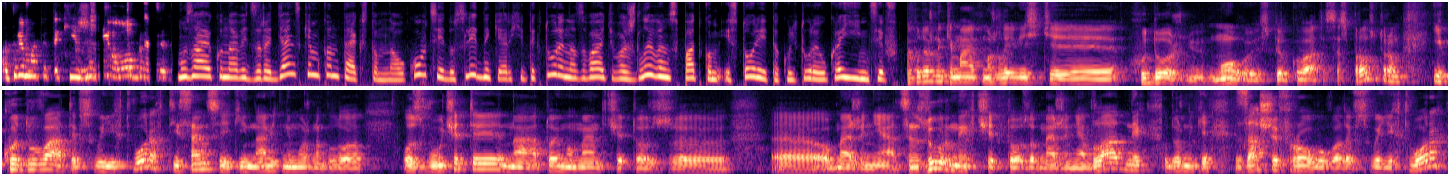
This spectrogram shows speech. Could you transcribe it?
отримати такі живі образи. Мозаїку навіть з радянським контекстом науковці і дослідники архітектури називають важливим спадком історії та культури українців. Художники мають можливість е, художньою мовою спілкуватися з простором і кодувати в своїх творах ті сенси, які навіть не можна було озвучити на той момент, чи то з е, е, обмеження цензурних, чи то з обмеження владних. Художники зашифровували в своїх творах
